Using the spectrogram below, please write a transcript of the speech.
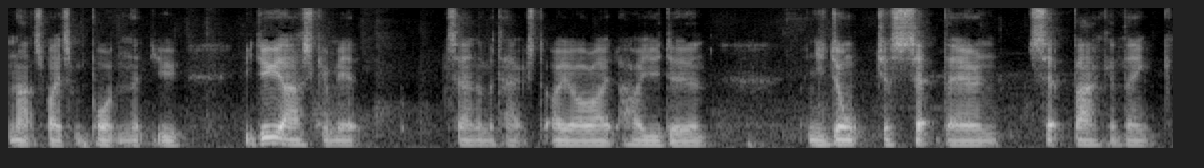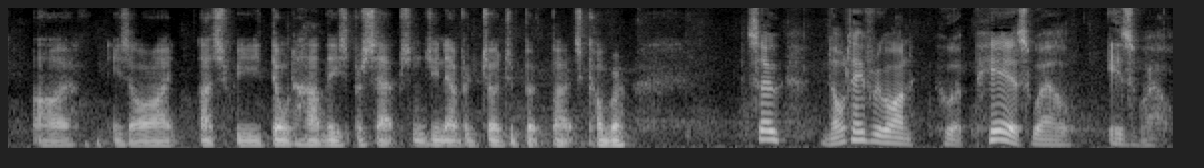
And that's why it's important that you you do ask your mate send them a text, Are you alright? How are you doing? And you don't just sit there and sit back and think, Oh, he's alright. That's where you don't have these perceptions. You never judge a book by its cover. So, not everyone who appears well is well.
